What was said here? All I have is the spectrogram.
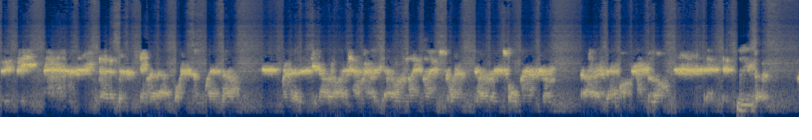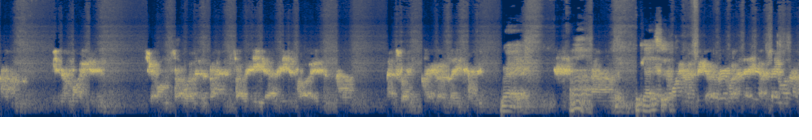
the, the, the thing at that point, and when, um, when the, you know, I came out of the other name names, so when, you know, a very tall man from uh, Denmark came along, it, it that, um, you know, Mike didn't get on so well in the band, so he, uh, he departed, and um, that's when Greg Lee came right ah okay so everywhere. They, you know, they all know,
